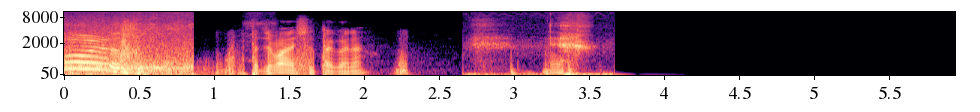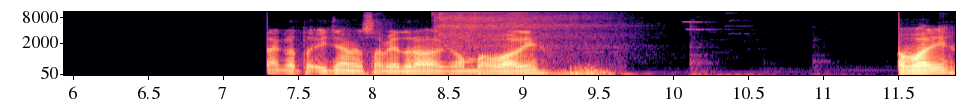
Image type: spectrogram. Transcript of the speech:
O Jezu. Spodziewałeś się tego, nie? Nie. Tego to idziemy sobie drogą powoli. Powoli.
